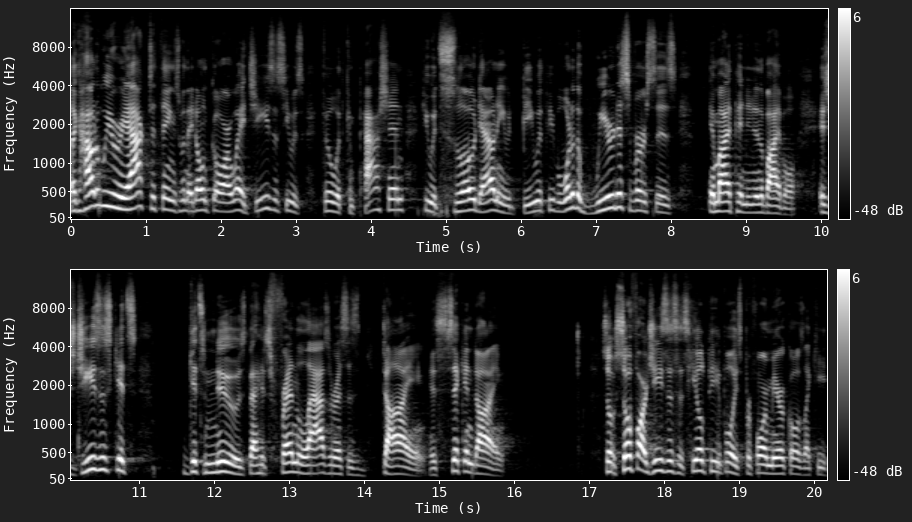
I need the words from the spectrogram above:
Like, how do we react to things when they don't go our way? Jesus, he was filled with compassion. He would slow down. He would be with people. One of the weirdest verses, in my opinion, in the Bible is Jesus gets, gets news that his friend Lazarus is dying, is sick and dying. So, so far, Jesus has healed people. He's performed miracles. Like he,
